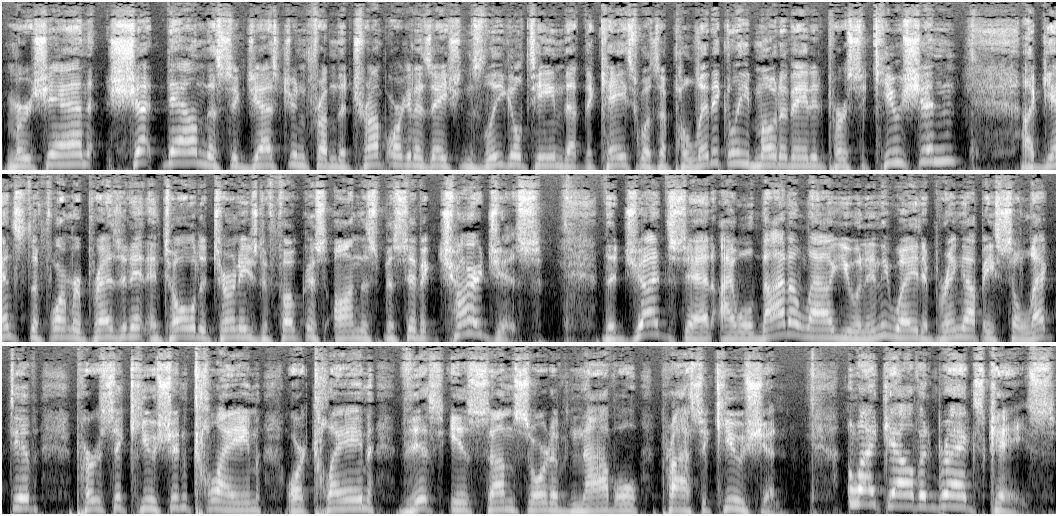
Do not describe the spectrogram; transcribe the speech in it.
Merchan shut down the suggestion from the Trump organization's legal team that the case was a politically motivated persecution against the former president and told attorneys to focus on the specific charges. The judge said, I will not allow you in any way to bring up a selective persecution claim or claim this is some sort of novel prosecution. Like Alvin Bragg's case.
